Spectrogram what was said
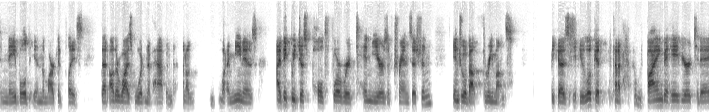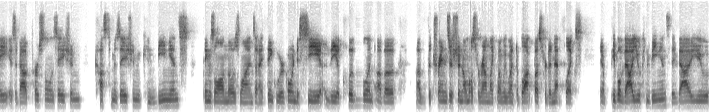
enabled in the marketplace that otherwise wouldn't have happened? And I'll, what i mean is i think we just pulled forward 10 years of transition into about three months. Because if you look at kind of buying behavior today is about personalization customization convenience things along those lines. And i think we're going to see the equivalent of a of the transition almost around like when we went to Blockbuster to Netflix. You know, people value convenience, they value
